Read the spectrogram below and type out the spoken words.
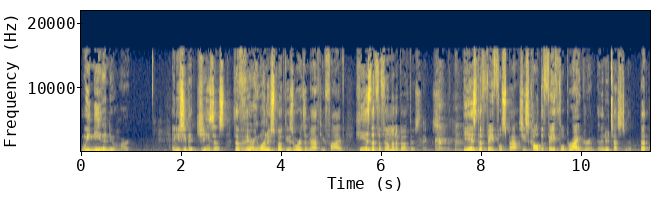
We need a new heart. And you see that Jesus, the very one who spoke these words in Matthew 5, he is the fulfillment of both those things. He is the faithful spouse. He's called the faithful bridegroom in the New Testament, that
